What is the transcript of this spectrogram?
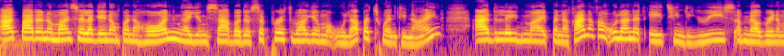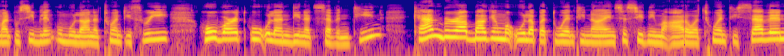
At para naman sa lagay ng panahon, ngayong Sabado sa Perth bagyang maulap at 29, Adelaide may panakanakang ulan at 18 degrees, Melbourne naman posibleng umulan at 23, Hobart uulan din at 17, Canberra bagyang maulap at 29, sa Sydney maaraw at 27,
